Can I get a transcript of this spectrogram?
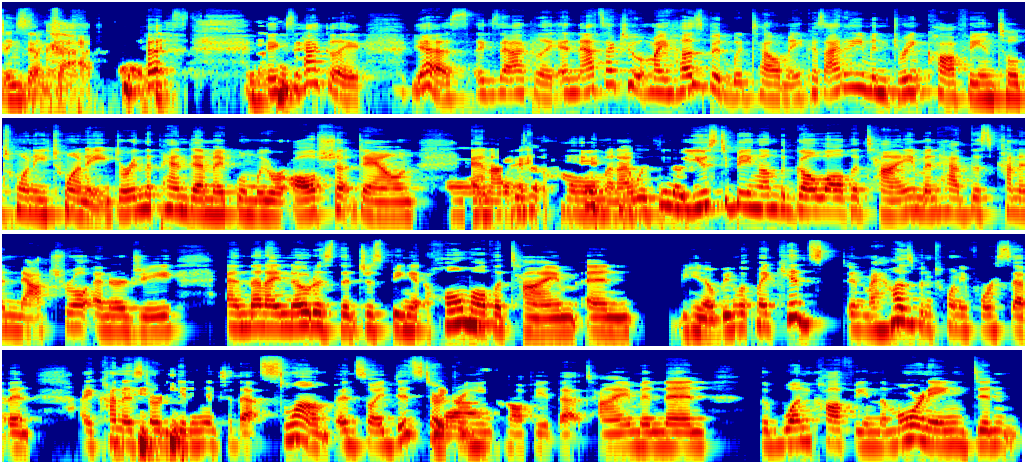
things exactly. like that. exactly. Yes, exactly. And that's actually what my husband would tell me because I didn't even drink coffee until 2020 during the pandemic when we were all shut down oh, and I was at home and I was, you know, used to being on the go all the time and had this kind of natural energy. And then I noticed that just being at home all the time and you know, being with my kids and my husband 24 7, I kind of started getting into that slump. And so I did start yeah. drinking coffee at that time. And then the one coffee in the morning didn't,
